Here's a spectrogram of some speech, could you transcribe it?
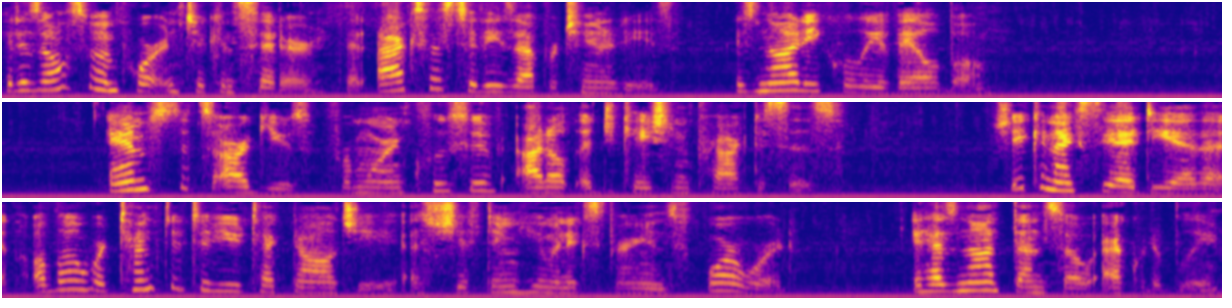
It is also important to consider that access to these opportunities is not equally available. Amstutz argues for more inclusive adult education practices. She connects the idea that although we're tempted to view technology as shifting human experience forward, it has not done so equitably.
